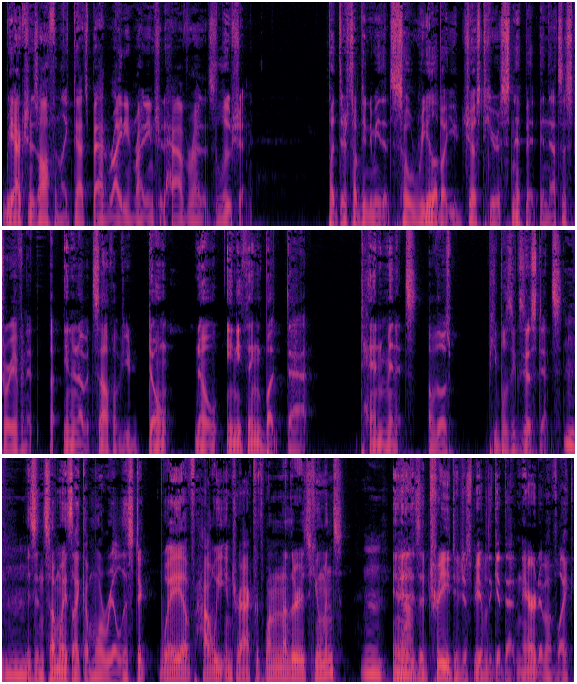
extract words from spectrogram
reaction is often like that's bad writing. Writing should have resolution. But there's something to me that's so real about you just hear a snippet, and that's a story of an in and of itself. Of you don't know anything but that ten minutes of those people's existence mm-hmm. is in some ways like a more realistic way of how we interact with one another as humans and yeah. it is a tree to just be able to get that narrative of like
